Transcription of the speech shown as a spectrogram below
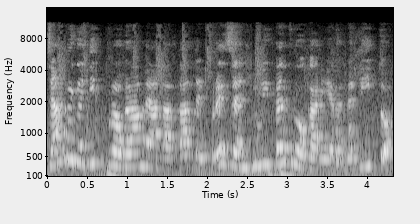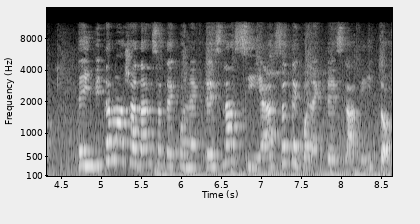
Ți-am pregătit programe adaptate prezentului pentru o carieră de viitor. Te invităm așadar să te conectezi la SIA, să te conectezi la viitor.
